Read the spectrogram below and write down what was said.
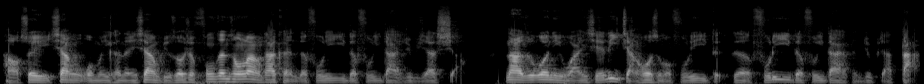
好，所以像我们可能像比如说像风筝冲浪，它可能的浮力衣的浮力大小就比较小。那如果你玩一些立桨或什么浮力的的浮力衣的浮力大小可能就比较大。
